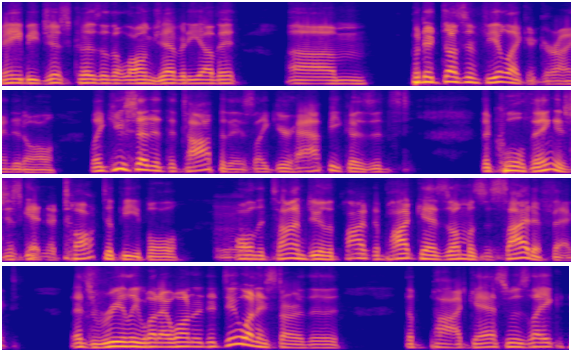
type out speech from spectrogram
Maybe just because of the longevity of it. Um, but it doesn't feel like a grind at all. Like you said at the top of this, like you're happy because it's the cool thing is just getting to talk to people mm. all the time. Doing the pod, the podcast is almost a side effect. That's really what I wanted to do when I started the the podcast. Was like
